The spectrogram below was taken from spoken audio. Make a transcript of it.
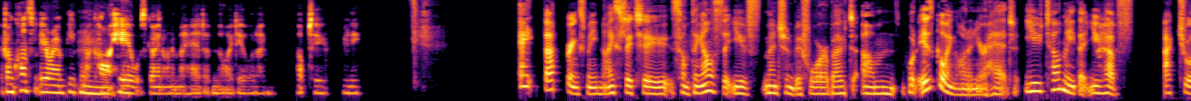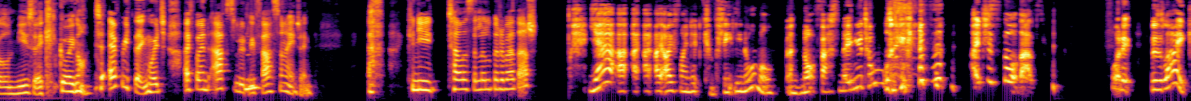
if I'm constantly around people, mm. I can't hmm. hear what's going on in my head. I have no idea what I'm up to, really. Hey, that brings me nicely to something else that you've mentioned before about um, what is going on in your head. You tell me that you have actual music going on to everything, which I find absolutely mm. fascinating. Can you tell us a little bit about that? Yeah, I, I, I find it completely normal and not fascinating at all. I just thought that's what it was like.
